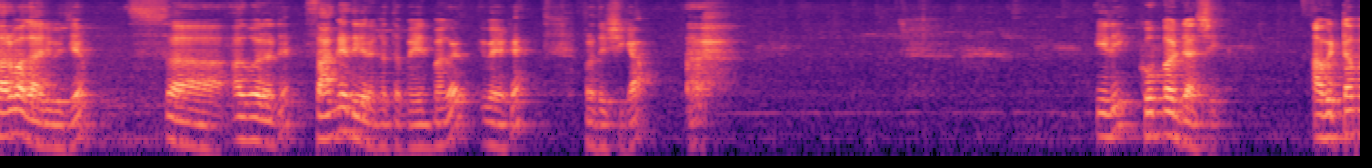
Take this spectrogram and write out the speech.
സർവകാര്യ വിജയം അതുപോലെ തന്നെ സാങ്കേതിക രംഗത്തെ മേന്മകൾ ഇവയൊക്കെ പ്രതീക്ഷിക്കാം. ഇനി കുംഭം രാശി അവിട്ടം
